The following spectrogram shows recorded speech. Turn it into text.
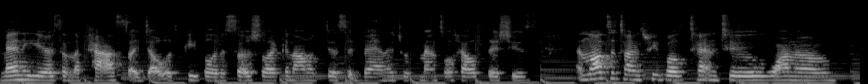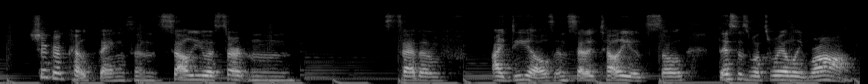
many years in the past. I dealt with people at a social economic disadvantage with mental health issues. And lots of times people tend to want to sugarcoat things and sell you a certain set of ideals instead of tell you, so this is what's really wrong.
